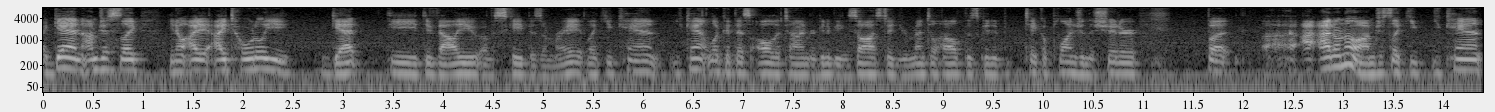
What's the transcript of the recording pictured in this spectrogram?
again i'm just like you know i i totally get the the value of escapism right like you can't can't look at this all the time. You're going to be exhausted. Your mental health is going to take a plunge in the shitter. But I, I, I don't know. I'm just like you you can't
